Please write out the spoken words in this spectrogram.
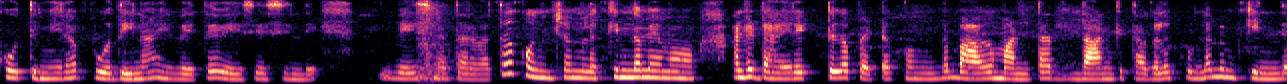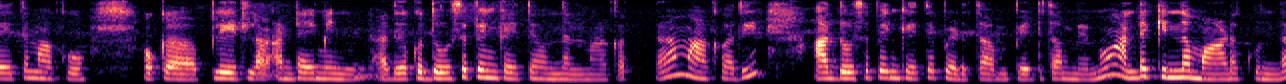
కొత్తిమీర పుదీనా ఇవైతే వేసేసింది. వేసిన తర్వాత కొంచెం కింద మేము అంటే డైరెక్ట్గా పెట్టకుండా బాగా మంట దానికి తగలకుండా మేము కింద అయితే మాకు ఒక ప్లేట్లా అంటే ఐ మీన్ అది ఒక దోశ పెంక అయితే ఉందన్నమాట మాకు అది ఆ దోశ పెంక అయితే పెడతాం పెడతాం మేము. అంటే కింద మాడకుండా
